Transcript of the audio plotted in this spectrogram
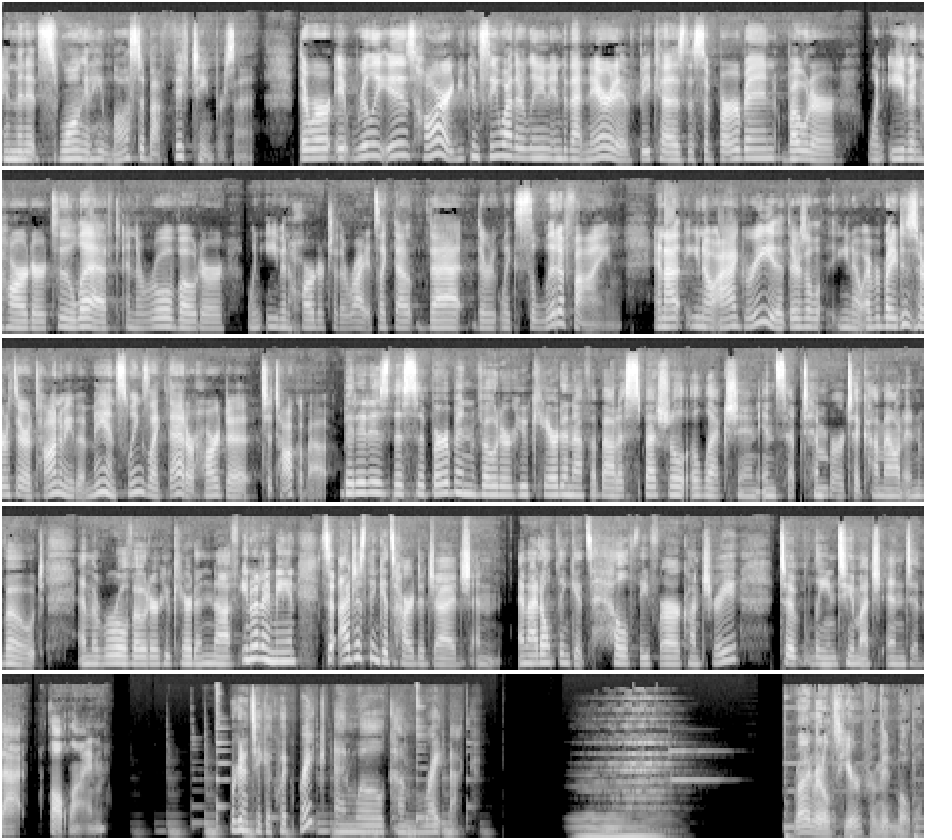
And then it swung and he lost it by 15%. There were, it really is hard. You can see why they're leaning into that narrative because the suburban voter went even harder to the left and the rural voter went even harder to the right. It's like that, that they're like solidifying. And I, you know, I agree that there's a, you know, everybody deserves their autonomy, but man, swings like that are hard to, to talk about. But it is the suburban voter who cared enough about a special election in September to come out and vote, and the rural voter who cared enough. You know what I mean? So I just think it's hard to judge, and and I don't think it's healthy for our country to lean too much into that fault line. We're going to take a quick break, and we'll come right back. Ryan Reynolds here from Mint Mobile.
